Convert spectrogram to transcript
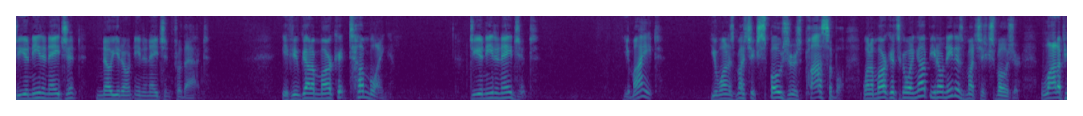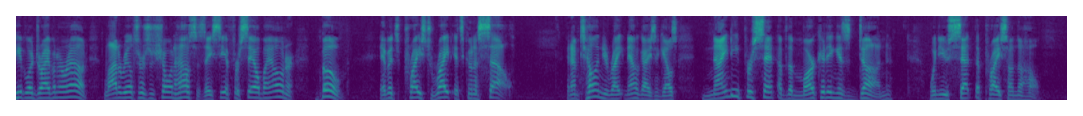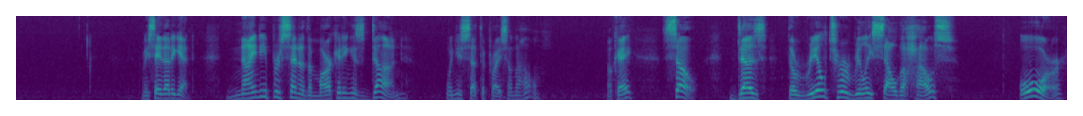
do you need an agent? No, you don't need an agent for that. If you've got a market tumbling, do you need an agent? You might. You want as much exposure as possible. When a market's going up, you don't need as much exposure. A lot of people are driving around. A lot of realtors are showing houses. They see it for sale by owner. Boom. If it's priced right, it's going to sell. And I'm telling you right now, guys and gals, 90% of the marketing is done when you set the price on the home. Let me say that again. 90% of the marketing is done when you set the price on the home. Okay? So, does the realtor really sell the house? Or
